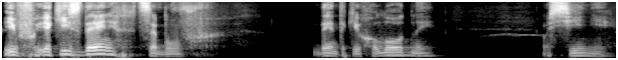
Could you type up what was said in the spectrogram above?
І в якийсь день це був день такий холодний, осінній.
